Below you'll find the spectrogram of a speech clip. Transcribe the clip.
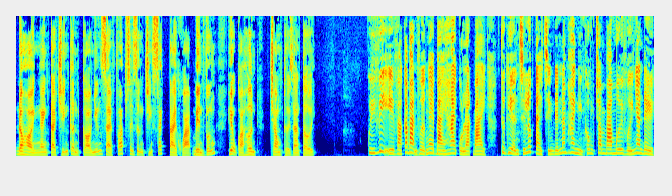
đòi hỏi ngành tài chính cần có những giải pháp xây dựng chính sách tài khóa bền vững, hiệu quả hơn trong thời gian tới. Quý vị và các bạn vừa nghe bài 2 của loạt bài thực hiện chiến lược tài chính đến năm 2030 với nhan đề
